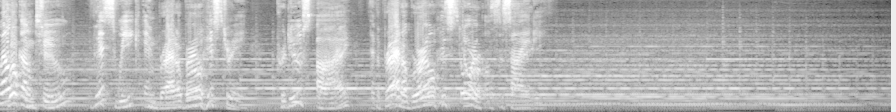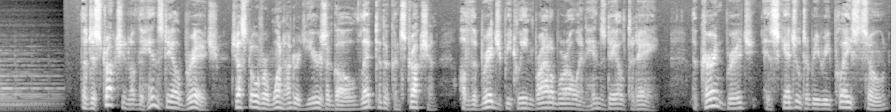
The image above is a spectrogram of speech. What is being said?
Welcome to This Week in Brattleboro History, produced by the Brattleboro Historical Society. The destruction of the Hinsdale Bridge just over 100 years ago led to the construction of the bridge between Brattleboro and Hinsdale today. The current bridge is scheduled to be replaced soon.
